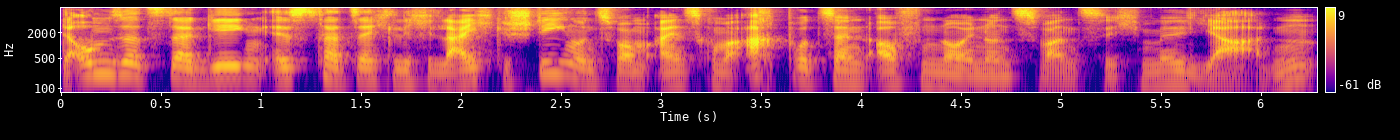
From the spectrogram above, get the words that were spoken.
Der Umsatz dagegen ist tatsächlich leicht gestiegen und zwar um 1,8 Prozent auf 29 Milliarden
